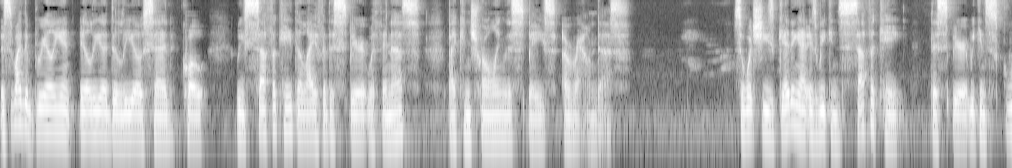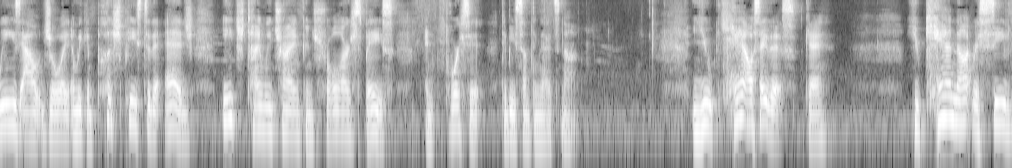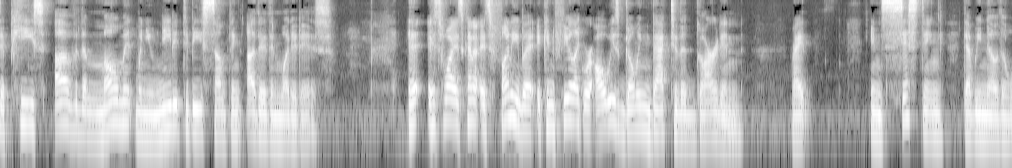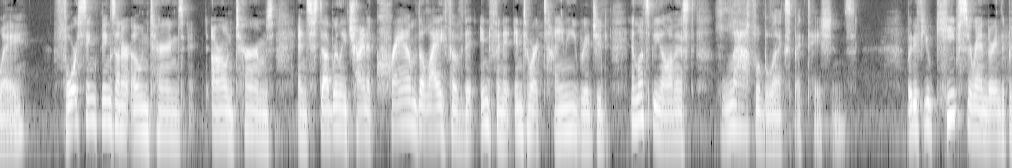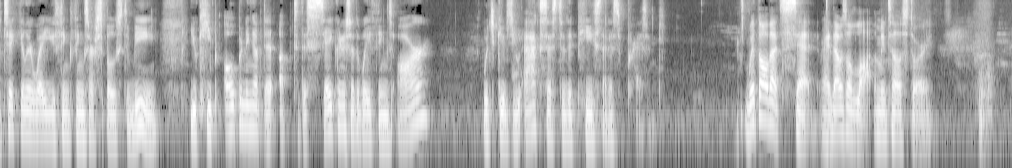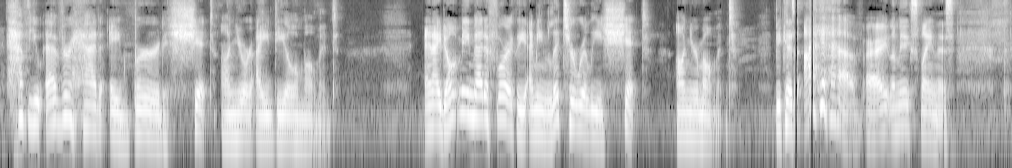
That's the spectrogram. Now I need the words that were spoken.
This is why the brilliant Ilia Delio said, quote, we suffocate the life of the spirit within us by controlling the space around us. So, what she's getting at is we can suffocate the spirit, we can squeeze out joy, and we can push peace to the edge each time we try and control our space and force it to be something that it's not. You can't, I'll say this, okay? You cannot receive the peace of the moment when you need it to be something other than what it is. It's why it's kind of it's funny, but it can feel like we're always going back to the garden, right? Insisting that we know the way, forcing things on our own turns, our own terms, and stubbornly trying to cram the life of the infinite into our tiny, rigid, and let's be honest, laughable expectations. But if you keep surrendering the particular way you think things are supposed to be, you keep opening up to, up to the sacredness of the way things are, which gives you access to the peace that is present. With all that said, right, that was a lot. Let me tell a story. Have you ever had a bird shit on your ideal moment? And I don't mean metaphorically, I mean literally shit on your moment because I have. All right, let me explain this.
